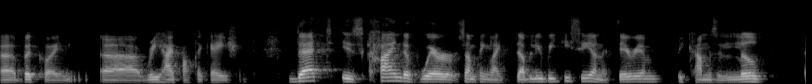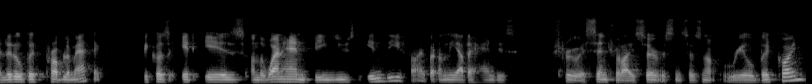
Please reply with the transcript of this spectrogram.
uh, Bitcoin uh, rehypothecation. That is kind of where something like WBTC on Ethereum becomes a little a little bit problematic because it is on the one hand being used in DeFi, but on the other hand is through a centralized service, and so it's not real Bitcoin.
